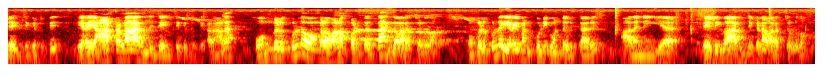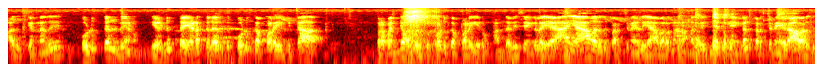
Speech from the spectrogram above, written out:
ஜெயிச்சுக்கிட்டு இருக்கு. இறை ஆற்றலாக இருந்து ஜெயிச்சுக்கிட்டு இருக்கு. அதனால் உங்களுக்குள்ளே உங்களை வளப்படுத்துறது தான் இங்கே வர சொல்லுவோம் உங்களுக்குள்ளே இறைவன் குடி கொண்டு இருக்காரு. அதை நீங்கள் தெளிவாக அறிஞ்சுக்கிட வர சொல்லுவோம் அதுக்கு என்னது? கொடுத்தல் வேணும். எடுத்த இடத்துல இருந்து கொடுக்க பழகிக்கிட்டால் பிரபஞ்சம் உங்களுக்கு கொடுக்க அந்த விஷயங்களை ஏன் ஏன் வருது? பிரச்சனைகள் ஏன் வருதுன்னா நம்ம செஞ்ச விஷயங்கள் பிரச்சனைகளாக வருது.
